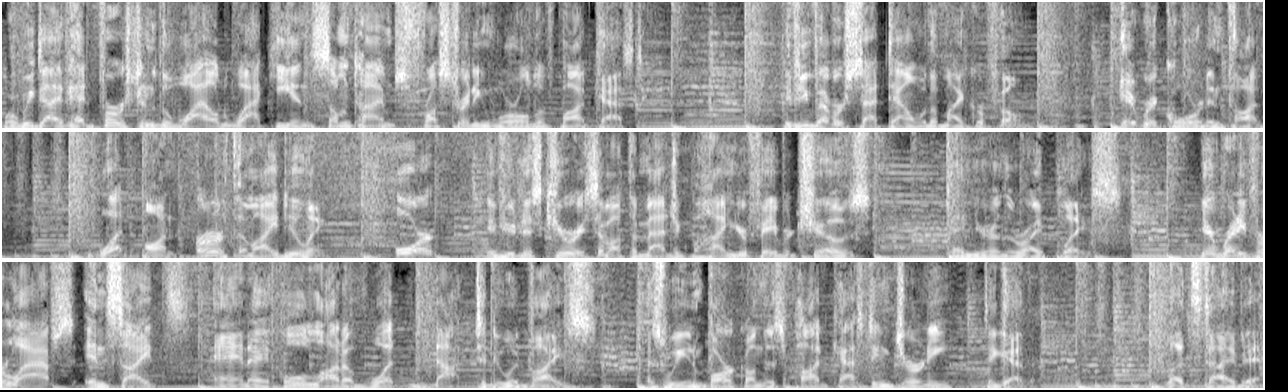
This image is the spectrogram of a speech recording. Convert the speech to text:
where we dive headfirst into the wild, wacky, and sometimes frustrating world of podcasting. If you've ever sat down with a microphone, hit record, and thought, what on earth am I doing? Or if you're just curious about the magic behind your favorite shows, then you're in the right place. Get ready for laughs, insights, and a whole lot of what not to do advice as we embark on this podcasting journey together. Let's dive in.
